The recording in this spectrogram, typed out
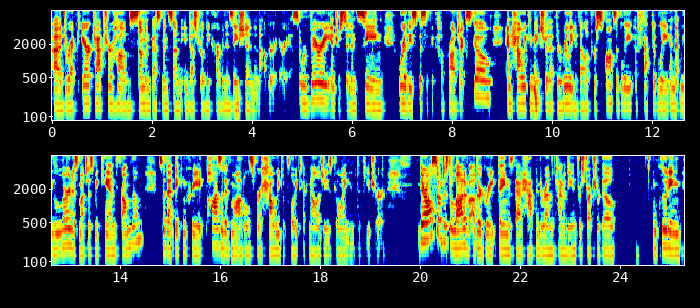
uh, direct air capture hubs, some investments on industrial decarbonization and other areas. So we're very interested in seeing where these specific hub projects go and how we can make sure that they're really developed responsibly, effectively, and that we learn as much as we can from them so that they can create positive models for how we deploy technologies going into the future. There are also just a lot of other great things that happened around the time of the infrastructure bill including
